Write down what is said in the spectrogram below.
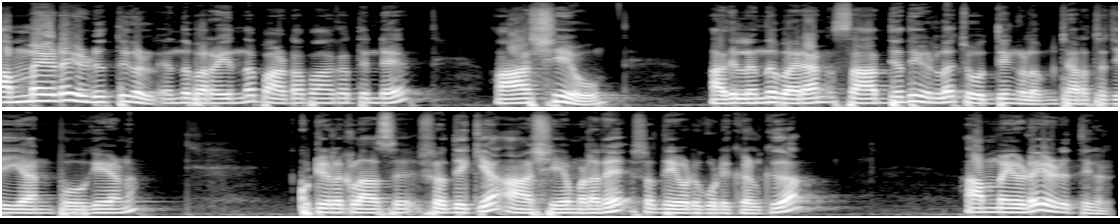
അമ്മയുടെ എഴുത്തുകൾ എന്ന് പറയുന്ന പാഠഭാഗത്തിന്റെ ആശയവും അതിൽ നിന്ന് വരാൻ സാധ്യതയുള്ള ചോദ്യങ്ങളും ചർച്ച ചെയ്യാൻ പോവുകയാണ്. കുട്ടികളുടെ ക്ലാസ് ശ്രദ്ധിക്കുക ആശയം വളരെ ശ്രദ്ധയോടുകൂടി കേൾക്കുക. അമ്മയുടെ എഴുത്തുകൾ.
